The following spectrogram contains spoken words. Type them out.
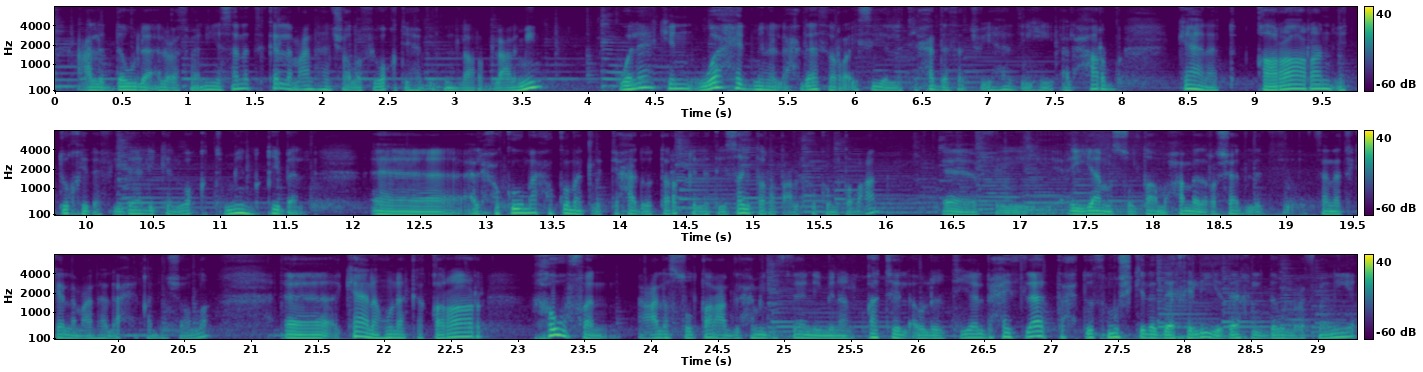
على الدولة العثمانية. سنتكلم عنها إن شاء الله في وقتها بإذن الله رب العالمين. ولكن واحد من الأحداث الرئيسية التي حدثت في هذه الحرب كانت قرارا اتخذ في ذلك الوقت من قبل. آه، الحكومة حكومة الاتحاد والترقي التي سيطرت على الحكم طبعا آه، في أيام السلطان محمد رشاد التي سنتكلم عنها لاحقا إن شاء الله. آه، كان هناك قرار خوفا على السلطان عبد الحميد الثاني من القتل أو الاغتيال بحيث لا تحدث مشكلة داخلية داخل الدولة العثمانية.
